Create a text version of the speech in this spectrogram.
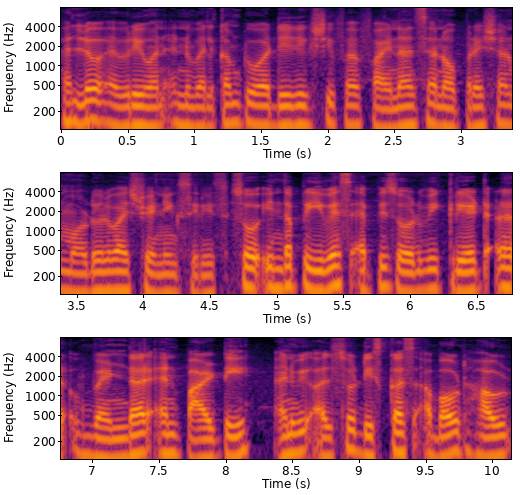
Hello everyone and welcome to our D365 Finance and Operation module wise training series. So in the previous episode we create a vendor and party and we also discuss about how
